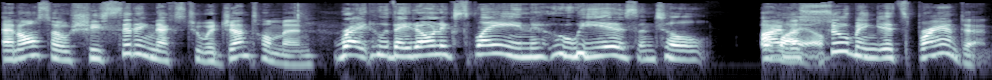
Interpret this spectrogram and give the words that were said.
And also, she's sitting next to a gentleman. Right, who they don't explain who he is until a I'm while. assuming it's Brandon.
